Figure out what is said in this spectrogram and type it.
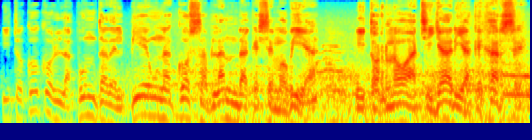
Y tocó con la punta del pie una cosa blanda que se movía, y tornó a chillar y a quejarse.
